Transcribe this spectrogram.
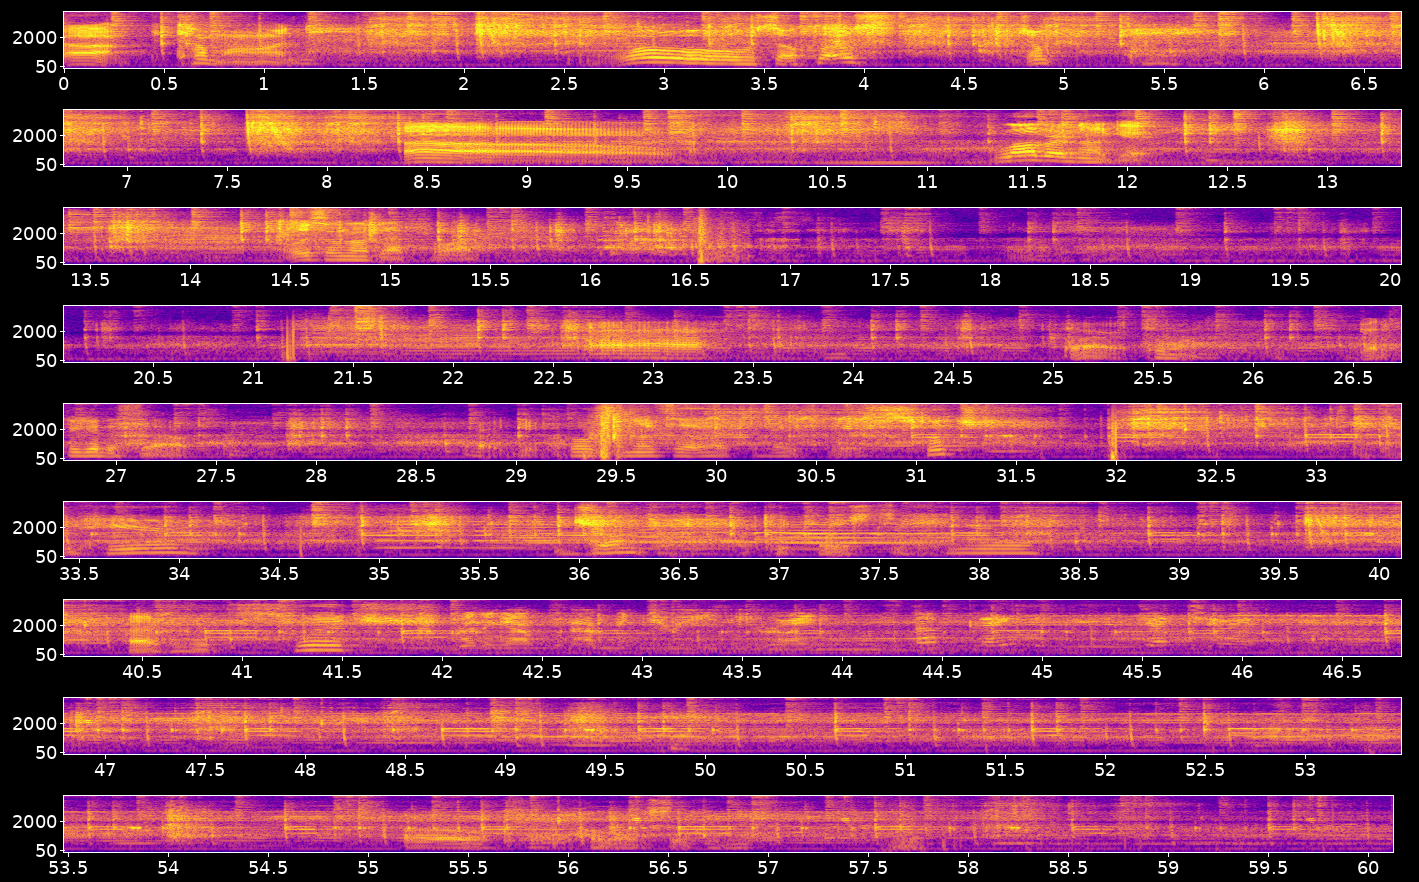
Ah, come on. Whoa, so close. Jump. Oh. Blubber nugget. At least I'm not that far. Come on. Gotta figure this out. Alright, get close enough to activate the switch. Through here. Jump. Get close to here. Activate the switch. Running out would have been too easy, right? Stop blading me and get to it.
